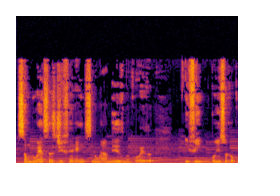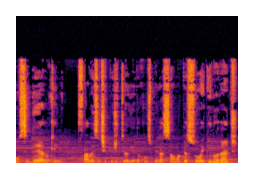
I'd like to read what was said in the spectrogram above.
são doenças diferentes, não é a mesma coisa. Enfim, por isso é que eu considero quem fala esse tipo de teoria da conspiração uma pessoa ignorante,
